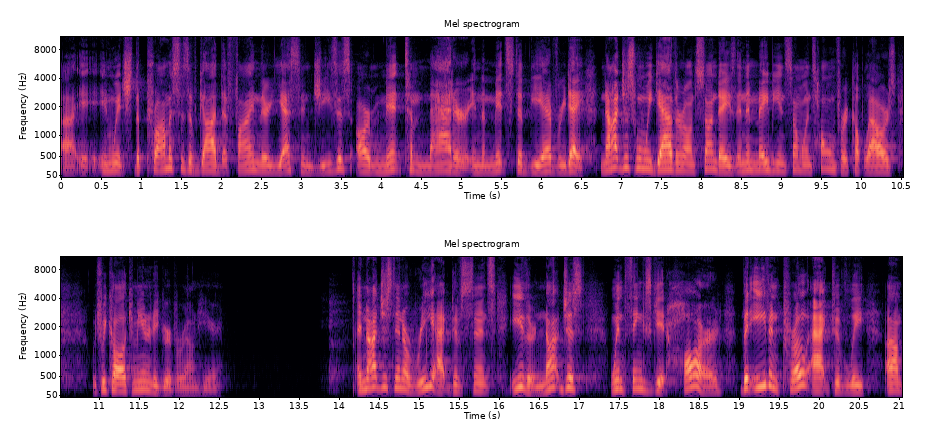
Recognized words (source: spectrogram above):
uh, in which the promises of God that find their yes in Jesus are meant to matter in the midst of the everyday, not just when we gather on Sundays and then maybe in someone's home for a couple hours, which we call a community group around here. And not just in a reactive sense either, not just when things get hard, but even proactively um,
